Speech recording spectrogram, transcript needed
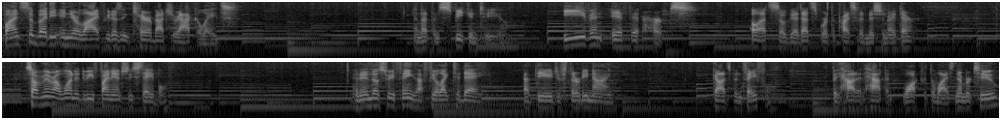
Find somebody in your life who doesn't care about your accolades and let them speak into you, even if it hurts. Oh, that's so good. That's worth the price of admission right there. So I remember I wanted to be financially stable. And in those three things, I feel like today, at the age of 39, God's been faithful. But how did it happen? Walked with the wise. Number two,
